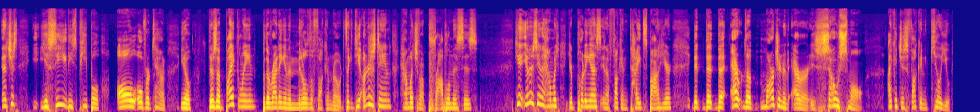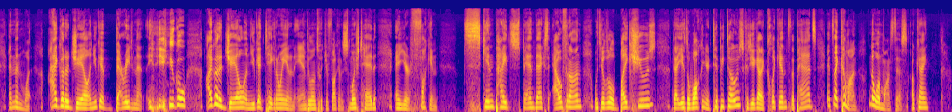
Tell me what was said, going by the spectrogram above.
And it's just you see these people all over town. You know, there's a bike lane, but they're riding in the middle of the fucking road. It's like, do you understand how much of a problem this is? Do you, you understand how much you're putting us in a fucking tight spot here? The the the er- the margin of error is so small. I could just fucking kill you, and then what? I go to jail, and you get buried in that. you go, I go to jail, and you get taken away in an ambulance with your fucking smushed head and your fucking skin tight spandex outfit on with your little bike shoes that you have to walk on your tippy toes because you got to click into the pads. It's like, come on, no one wants this, okay?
